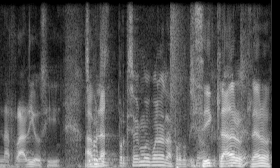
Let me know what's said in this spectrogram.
en las radios y Sí, habla- porque, porque se ve muy buena la producción. Sí, claro, ¿eh? claro.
